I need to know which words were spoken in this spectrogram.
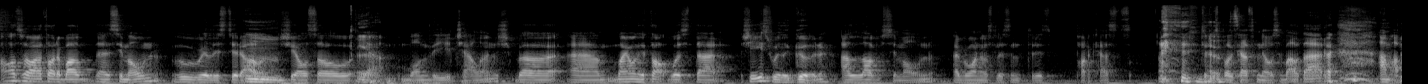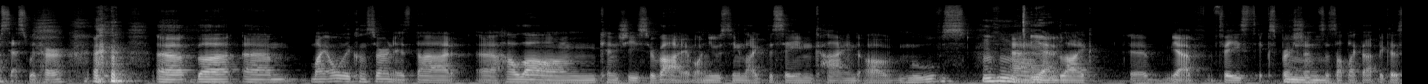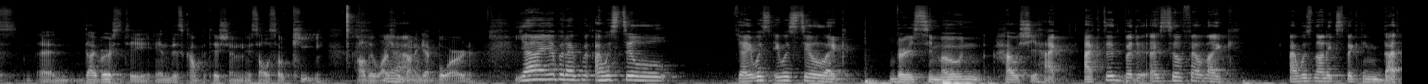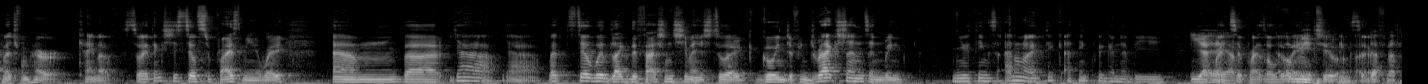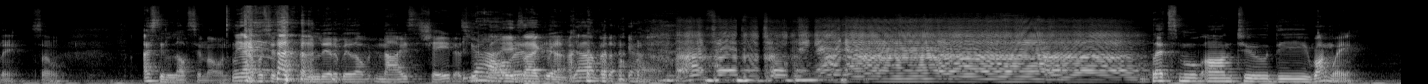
Also, I thought about uh, Symone, who really stood out. Mm. She also uh, Yeah. won the challenge. But um, my only thought was that she is really good. I love Symone. Everyone who's listened to this podcast, this podcast knows about that. I'm obsessed with her. uh, but um, my only concern is that uh, how long can she survive on using like the same kind of moves and Mm-hmm. yeah. like uh, yeah, face expressions and stuff like that because uh, diversity in this competition is also key. Otherwise, Yeah. we're gonna get bored. Yeah, yeah, but I, w- I was still, yeah, it was it was still like very Symone how she acted, but I still felt like I was not expecting that much from her, kind of. So I think she still surprised me in a way. Um, but yeah, yeah, but still with like the fashion, she managed to like go in different directions and bring new things. I don't know. I think I think we're gonna be Yeah, quite yeah, surprised all the Uh, way. Me I too, think so. uh, definitely. So. I still love Symone. Yeah. That was just a little bit of nice shade, as you Yeah, call it. Yeah, exactly. Yeah, but yeah. Let's move on to the runway.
